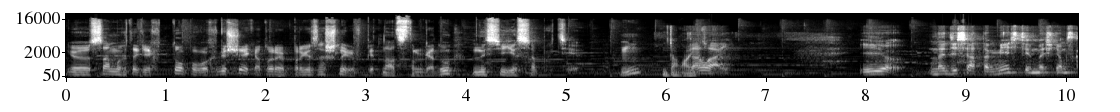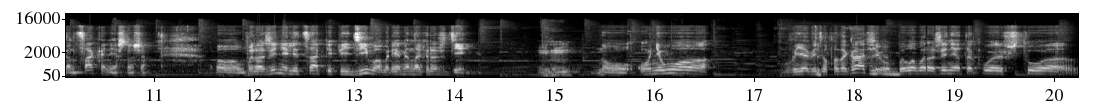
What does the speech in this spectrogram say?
э, самых таких топовых вещей, которые произошли в 2015 году на сие событие. М? Давай. Давай. И на десятом месте, начнем с конца, конечно же, э, выражение лица PPD во время награждения. Мгм. Ну, у него, я видел фотографию, было выражение такое, что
